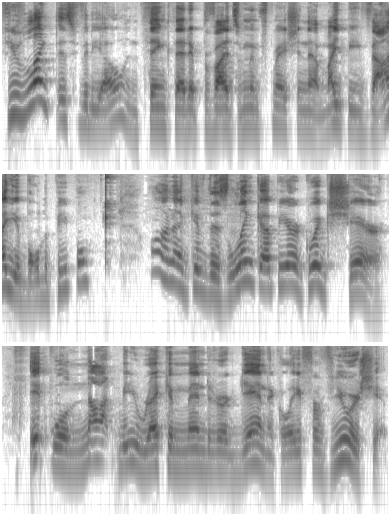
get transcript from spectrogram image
If you like this video and think that it provides some information that might be valuable to people, want to give this link up here a quick share. It will not be recommended organically for viewership.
